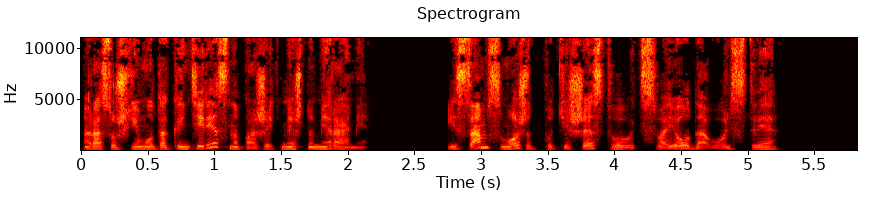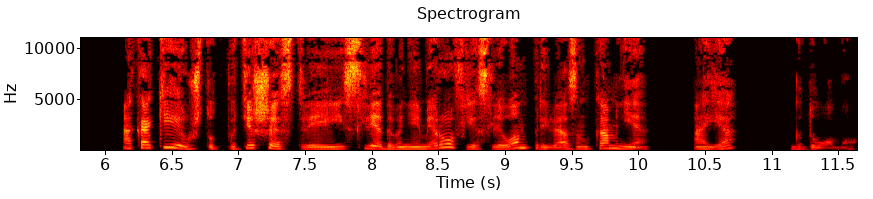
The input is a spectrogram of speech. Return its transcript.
раз уж ему так интересно пожить между мирами. И сам сможет путешествовать в свое удовольствие. А какие уж тут путешествия и исследования миров, если он привязан ко мне, а я — к дому.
